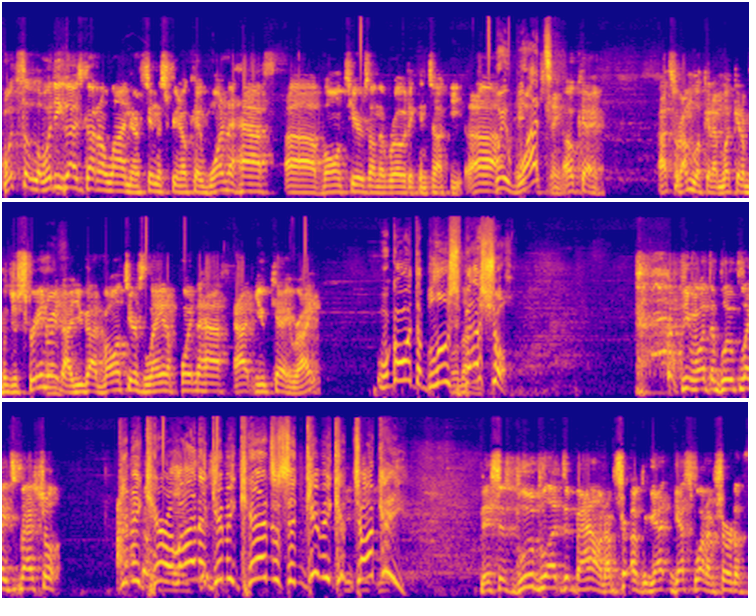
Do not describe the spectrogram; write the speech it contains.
What's the what do you guys got on a line there? I've seen the screen. Okay, one and a half uh, volunteers on the road to Kentucky. Uh, Wait, what? Okay, that's what I'm looking. at. I'm looking up at your screen right now. You got volunteers laying a point and a half at UK, right? We're going with the blue special. you want the blue plate special? Give me Carolina, give me Kansas, and give me Kentucky. This is blue bloods abound. I'm sure. uh, Guess what? I'm sure the,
